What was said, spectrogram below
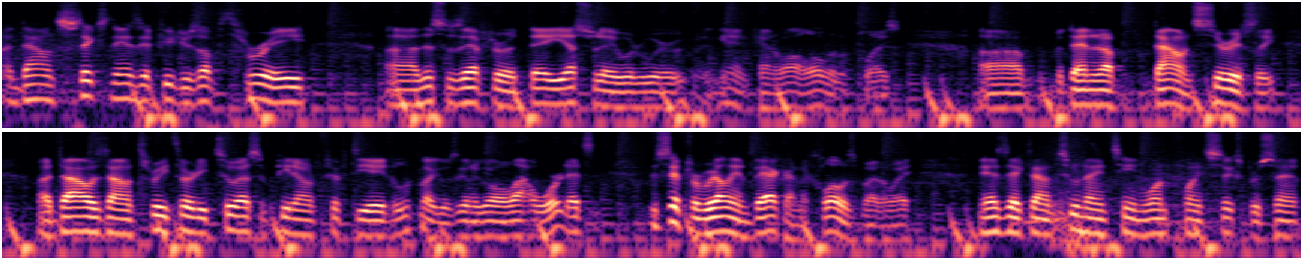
uh, down six. Nasdaq futures up three. Uh, this was after a day yesterday where we were again kind of all over the place, uh, but ended up down seriously. Uh, Dow was down 332, S&P down 58. It looked like it was going to go a lot worse. That's this is after rallying back on the close, by the way. Nasdaq down 219, 1.6 percent.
